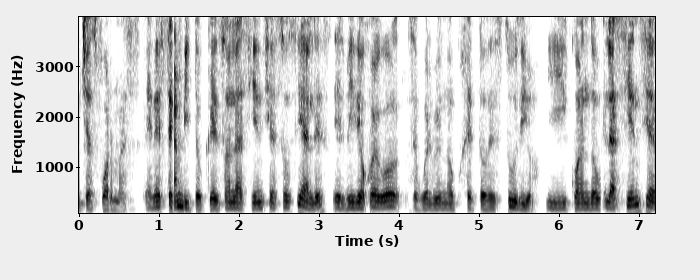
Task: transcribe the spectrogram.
muchas formas. En este ámbito que son las ciencias sociales, el videojuego se vuelve un objeto de estudio y cuando la ciencia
